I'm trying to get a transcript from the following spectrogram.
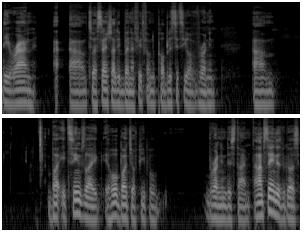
they ran uh, um, to essentially benefit from the publicity of running. Um, but it seems like a whole bunch of people running this time, and I'm saying this because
